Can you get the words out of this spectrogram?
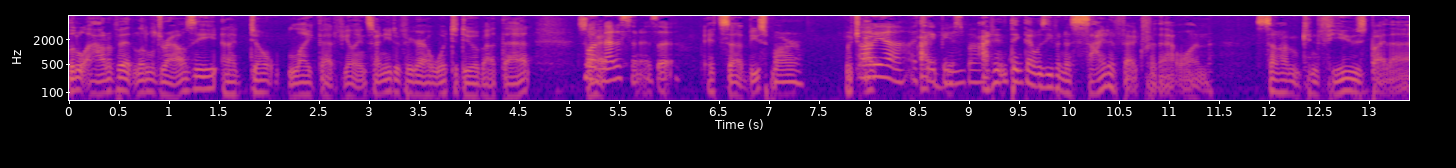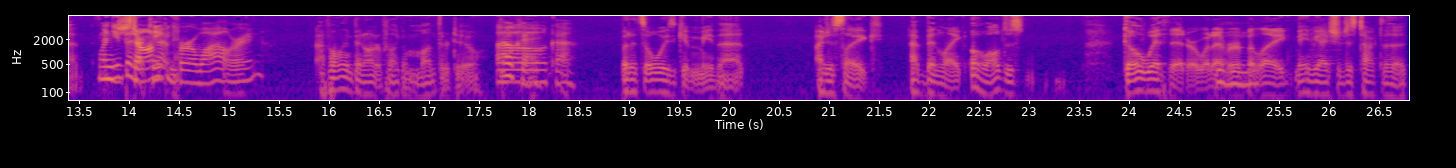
little out of it, a little drowsy, and I don't like that feeling. So I need to figure out what to do about that. So what I- medicine is it? It's uh, Buspar, which Oh, I, yeah, I take Buspar. I didn't think that was even a side effect for that one, so I'm confused by that. When you've been on taking it it? for a while, right? I've only been on it for like a month or two, Oh, Okay. okay. But it's always given me that. I just like I've been like, oh, I'll just go with it or whatever. Mm-hmm. But like maybe I should just talk to the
